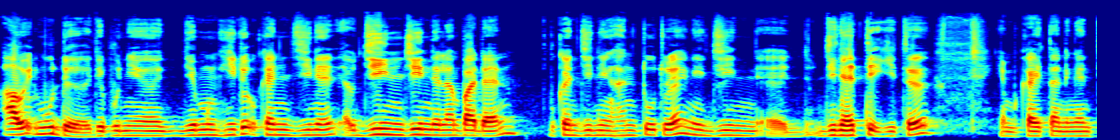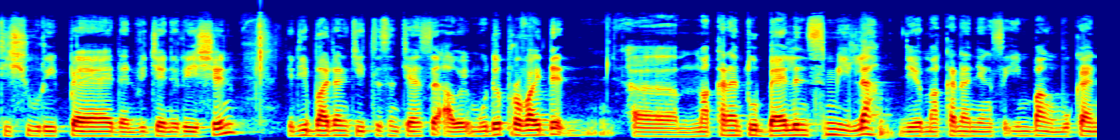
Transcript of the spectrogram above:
awet muda dia punya dia menghidupkan jin-jin dalam badan. Bukan jin yang hantu tu eh. Ni jin uh, genetik kita yang berkaitan dengan tissue repair dan regeneration. Jadi badan kita sentiasa awet muda provided uh, makanan tu balance meal lah. Dia makanan yang seimbang bukan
